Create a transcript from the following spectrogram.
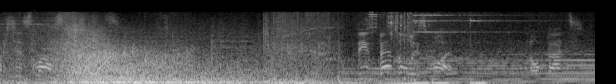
forces last. This battle is won. No pads.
